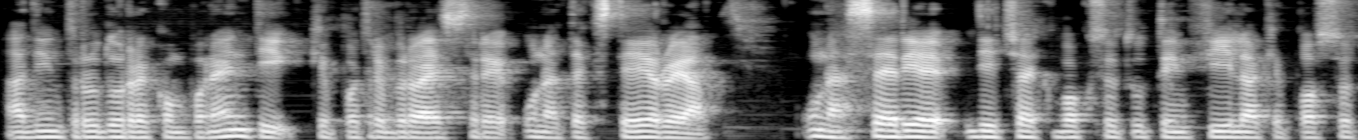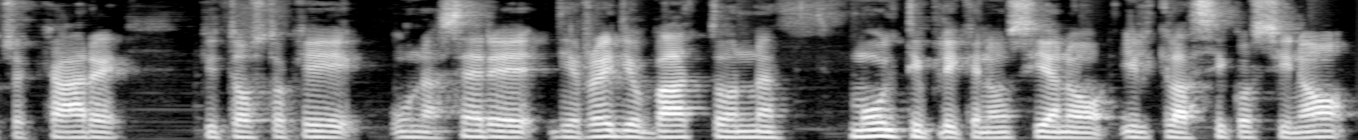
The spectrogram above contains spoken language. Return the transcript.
ad introdurre componenti che potrebbero essere una text area, una serie di checkbox tutte in fila che posso checkare piuttosto che una serie di radio button multipli che non siano il classico sì no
